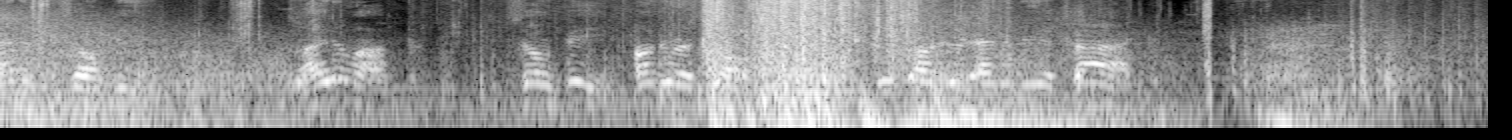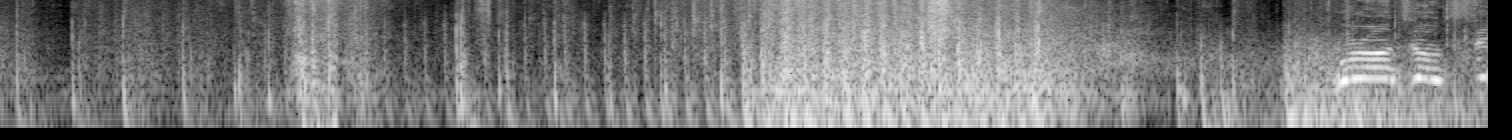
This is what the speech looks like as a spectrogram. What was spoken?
Enemies on B. Light them up. Zone B under assault. He's under enemy attack. We're on Zone C.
